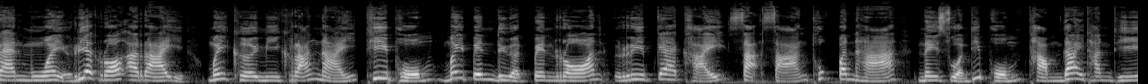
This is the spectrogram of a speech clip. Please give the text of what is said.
ฟนมวยเรียกร้องอะไร ไม่เคยมีครั้งไหน ที่ผมไม่เป็นเดือดเป็นร้อน รีบแก้ไข สะสางทุกปัญหาในส่วนที่ผมทำได้ทันที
